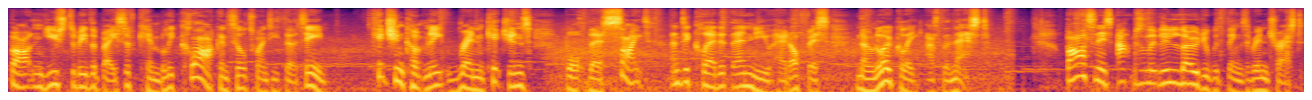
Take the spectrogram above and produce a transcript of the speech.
Barton used to be the base of Kimberly Clark until 2013 kitchen company Wren Kitchens bought their site and declared it their new head office, known locally as The Nest. Barton is absolutely loaded with things of interest.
